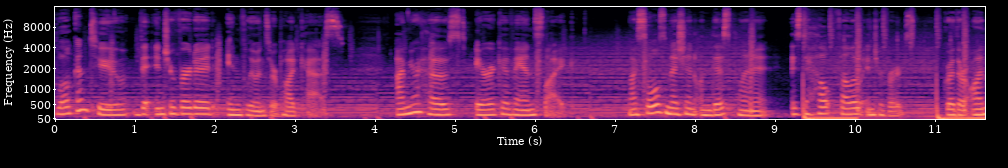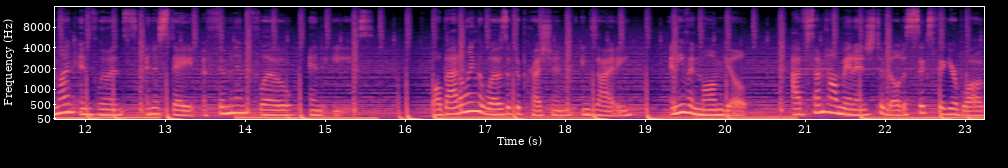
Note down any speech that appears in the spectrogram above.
Welcome to the Introverted Influencer Podcast. I'm your host, Erica Van Slyke. My soul's mission on this planet is to help fellow introverts grow their online influence in a state of feminine flow and ease. While battling the woes of depression, anxiety, and even mom guilt, I've somehow managed to build a six figure blog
